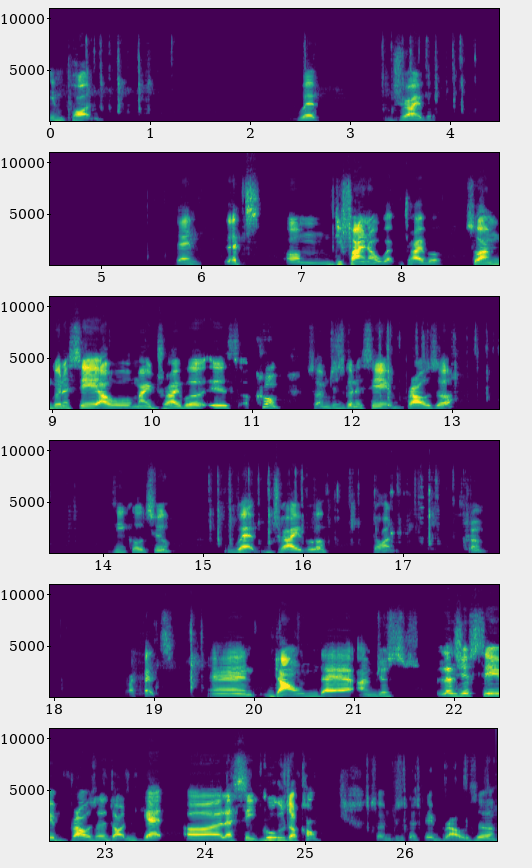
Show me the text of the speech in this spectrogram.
import web driver then let's um define our web driver so i'm gonna say our my driver is a chrome so i'm just gonna say browser is equal to web driver dot chrome brackets. And down there i'm just let's just say browser dot get uh let's see google.com so i'm just gonna say browser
